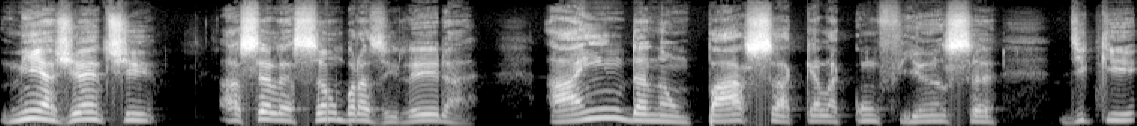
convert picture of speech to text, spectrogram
Minha gente, a seleção brasileira ainda não passa aquela confiança de que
